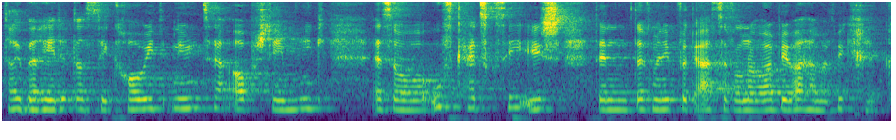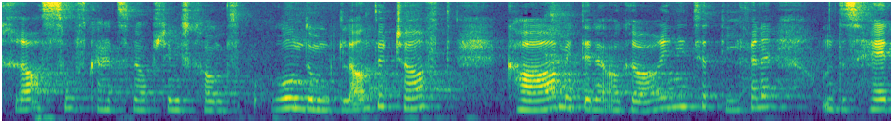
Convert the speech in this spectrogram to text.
darüber reden, dass die Covid-19-Abstimmung so aufgeheizt war, dann darf man nicht vergessen, vor einem halben Jahr haben wir wirklich einen krass aufgeheizten Abstimmungskampf rund um die Landwirtschaft mit den Agrarinitiativen und das hat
